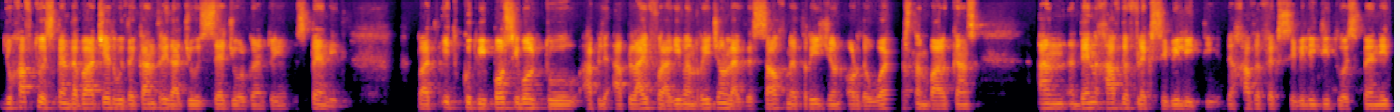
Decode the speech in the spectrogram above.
you have to spend the budget with the country that you said you were going to spend it. But it could be possible to apply for a given region like the South Med region or the Western Balkans and then have the flexibility. They have the flexibility to spend it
